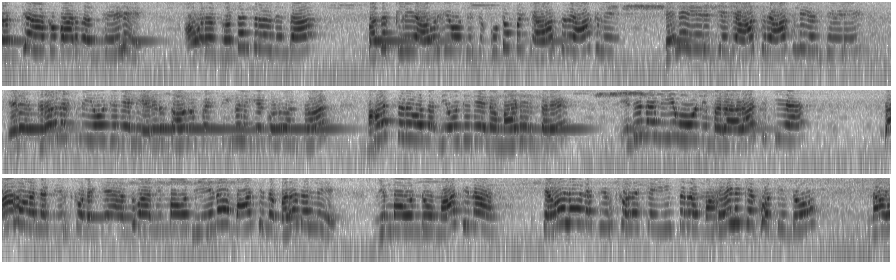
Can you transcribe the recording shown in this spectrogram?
ಧಕ್ಕೆ ಆಗಬಾರದು ಅಂತ ಹೇಳಿ ಅವರ ಸ್ವತಂತ್ರದಿಂದ ಬದುಕಲಿ, ಅವರಿಗೆ ಒಂದಿಷ್ಟು ಕುಟುಂಬಕ್ಕೆ ಆಸರೆ ಆಗಲಿ, ಬೆಲೆ ಏರಿಕೆಗೆ ಆಸರೆ ಆಗಲಿ ಅಂತ ಹೇಳಿ ಗೃಹಲಕ್ಷ್ಮಿ ಯೋಜನೆಯಲ್ಲಿ ಎರಡು ಸಾವಿರ ರೂಪಾಯಿ ತಿಂಗಳಿಗೆ ಕೊಡುವಂತಹ ಮಹತ್ತರವಾದ ಯೋಜನೆಯನ್ನ ಮಾಡಿರ್ತಾರೆ. ಇದನ್ನ ನೀವು ನಿಮ್ಮ ರಾಜಕೀಯ ದಾಹವನ್ನ ತೀರ್ಸ್ಕೊಳ್ಳಕ್ಕೆ ಅಥವಾ ನಿಮ್ಮ ಒಂದು ಏನೋ ಮಾತಿನ ಬರದಲ್ಲಿ ನಿಮ್ಮ ಒಂದು ಮಾತಿನ ತೆವಲನ್ನ ತೀರ್ಸ್ಕೊಳ್ಳಕ್ಕೆ ಈ ತರ ಹೇಳಿಕೆ ಕೊಟ್ಟಿದ್ದು ನಾವು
